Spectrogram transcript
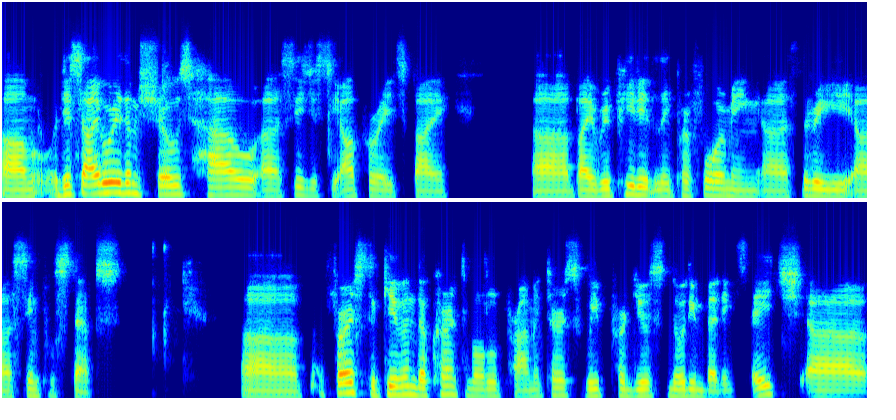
Um, this algorithm shows how uh, CGC operates by, uh, by repeatedly performing uh, three uh, simple steps. Uh, first, given the current model parameters, we produce node embeddings H, uh,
